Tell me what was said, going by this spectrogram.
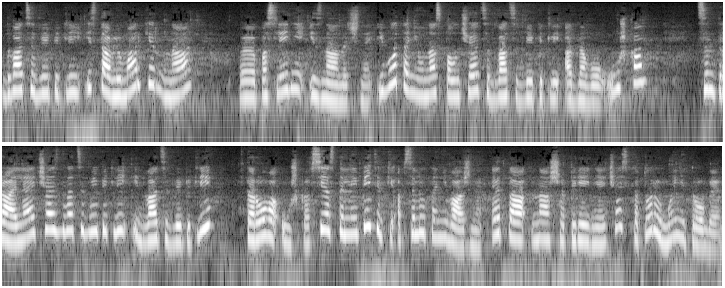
22 петли и ставлю маркер на последней изнаночной. И вот они у нас получаются 22 петли одного ушка, центральная часть 22 петли и 22 петли второго ушка. Все остальные петельки абсолютно не важны. Это наша передняя часть, которую мы не трогаем.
